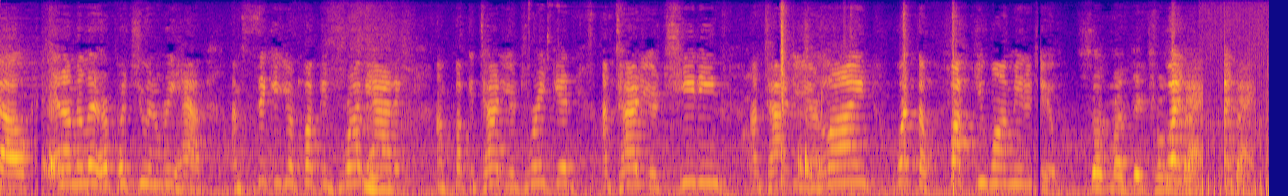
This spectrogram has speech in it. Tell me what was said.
PO and I'm gonna let her put you in rehab. I'm sick of your fucking drug hmm. addict. I'm fucking tired of your drinking. I'm tired of your cheating. I'm tired of your lying. What the fuck you want me to do? Suck my dick from What? the back, back,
